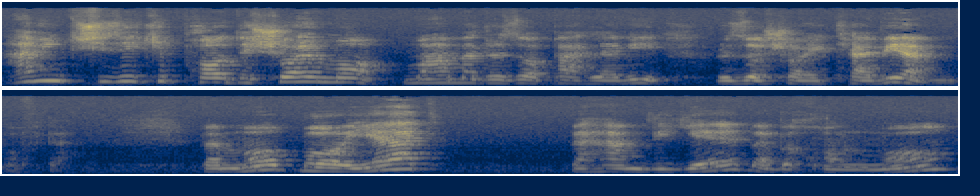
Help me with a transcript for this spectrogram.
همین چیزی که پادشاه ما محمد رضا پهلوی رضا شاه کبیر هم می‌گفتن. و ما باید به همدیگه و به خانوما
